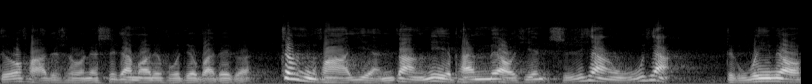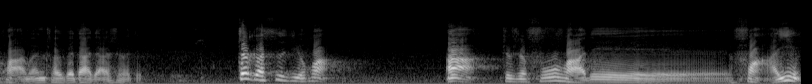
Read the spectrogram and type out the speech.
得法的时候呢，释迦牟尼佛就把这个正法眼藏涅槃妙心实相无相这个微妙法门传给大家说的。这个四句话啊，就是佛法的法印，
